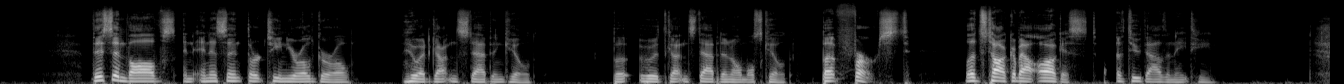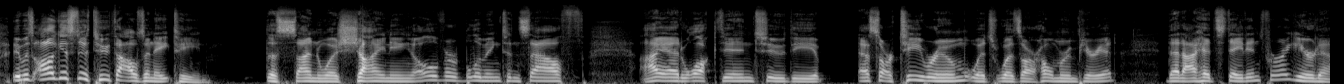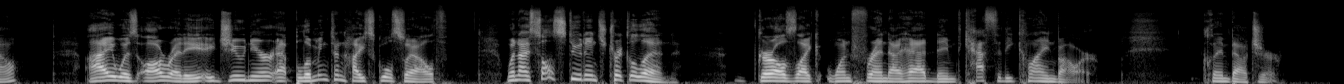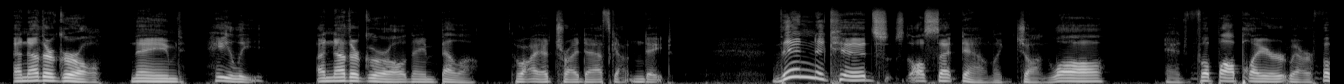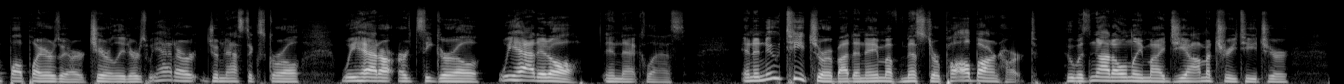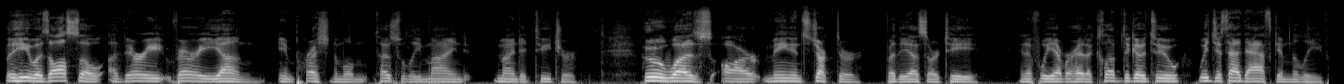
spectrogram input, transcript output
This involves an innocent 13 year old girl who had gotten stabbed and killed, but who had gotten stabbed and almost killed. But first, let's talk about August of 2018. It was August of 2018. The sun was shining over Bloomington South. I had walked into the SRT room, which was our homeroom period, that I had stayed in for a year now. I was already a junior at Bloomington High School South when I saw students trickle in. Girls like one friend I had named Cassidy Kleinbauer, Kleinboucher. Another girl named Haley. Another girl named Bella, who I had tried to ask out and date. Then the kids all sat down, like John Law, and football player. We our football players, we had cheerleaders, we had our gymnastics girl, we had our artsy girl, we had it all in that class. And a new teacher by the name of Mr. Paul Barnhart, who was not only my geometry teacher, but he was also a very, very young, impressionable, socially mind, minded teacher who was our main instructor for the SRT. And if we ever had a club to go to, we just had to ask him to leave.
